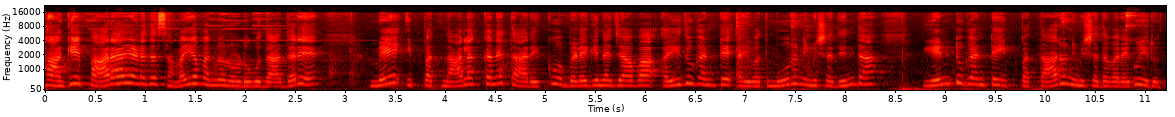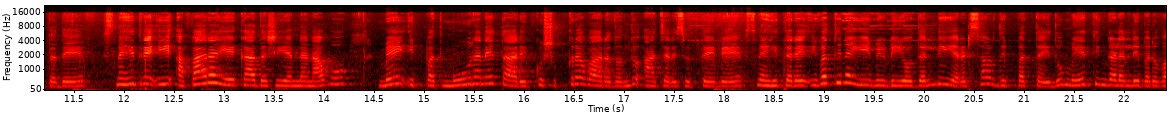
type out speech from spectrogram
ಹಾಗೆ ಪಾರಾಯಣದ ಸಮಯವನ್ನು ನೋಡುವುದಾದರೆ ಮೇ ಇಪ್ಪತ್ನಾಲ್ಕನೇ ತಾರೀಕು ಬೆಳಗಿನ ಜಾವ ಐದು ಗಂಟೆ ಐವತ್ತ್ಮೂರು ನಿಮಿಷದಿಂದ ಎಂಟು ಗಂಟೆ ಇಪ್ಪತ್ತಾರು ನಿಮಿಷದವರೆಗೂ ಇರುತ್ತದೆ. ಸ್ನೇಹಿತರೆ, ಈ ಅಪಾರ ಏಕಾದಶಿಯನ್ನು ನಾವು ಮೇ ಇಪ್ಪತ್ತ್ಮೂರನೇ ತಾರೀಕು ಶುಕ್ರವಾರದಂದು ಆಚರಿಸುತ್ತೇವೆ. ಸ್ನೇಹಿತರೆ, ಇವತ್ತಿನ ಈ ವಿಡಿಯೋದಲ್ಲಿ ಎರಡು ಸಾವಿರದ ಇಪ್ಪತ್ತೈದು ಮೇ ತಿಂಗಳಲ್ಲಿ ಬರುವ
